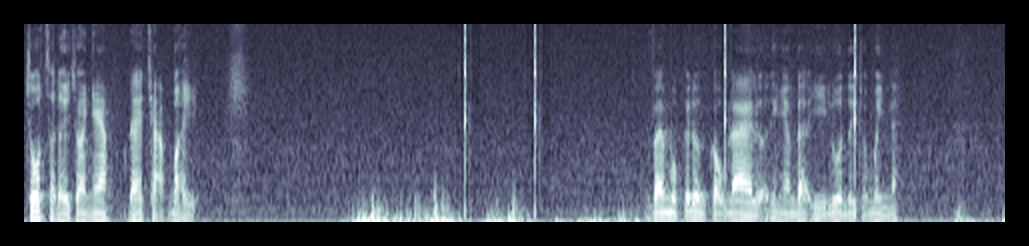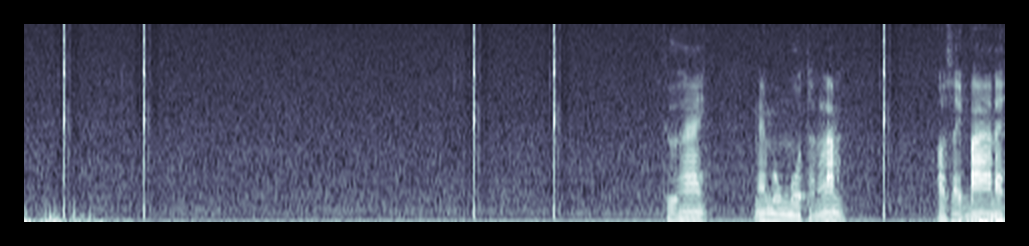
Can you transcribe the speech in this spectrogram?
chốt ở đây cho anh em. Để chạm 7 về một cái đường cầu đè nữa thì anh em để ý luôn đây cho mình này. Thứ hai, ngày mùng 1 tháng 5 ở giải 3 này.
